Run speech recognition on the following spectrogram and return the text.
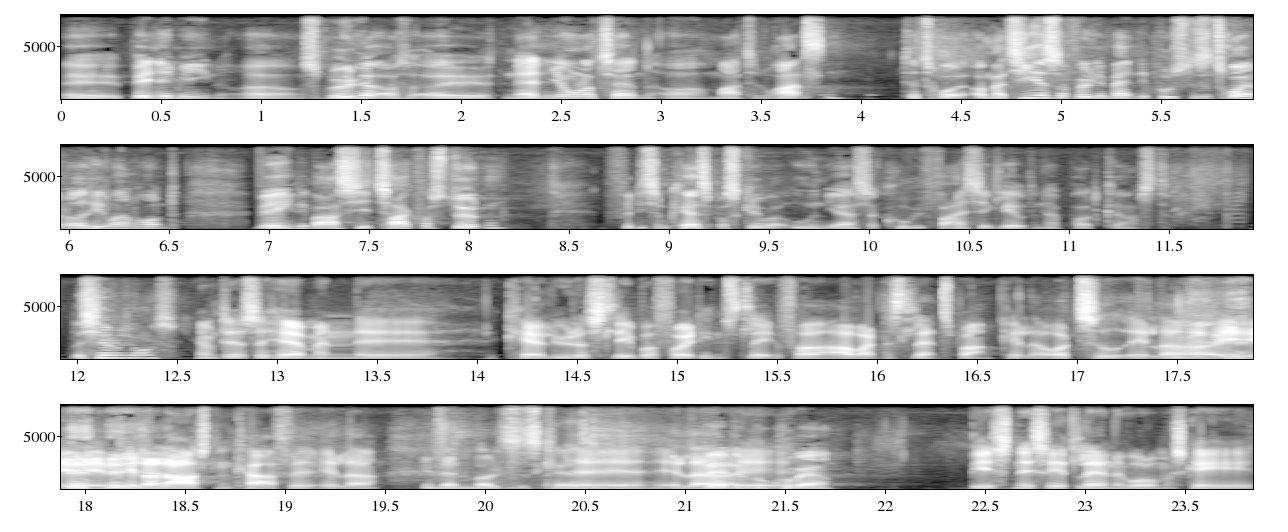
øh, Benjamin og Smølle, og øh, den anden Jonathan og Martin Ransen, det tror jeg, og Mathias selvfølgelig, manden i puslen, så tror jeg noget hele vejen rundt. Vil jeg egentlig bare sige tak for støtten, fordi som Kasper skriver, uden jer, så kunne vi faktisk ikke lave den her podcast. Hvad siger du, Jonas? Jamen, det er så her, man øh, kan lytte og slipper for et indslag fra Arbejdernes Landsbank, eller Odtid, eller øh, Peter Larsen Kaffe, eller, En eller anden måltidskasse. øh, eller Hvad det nu kunne være business et eller andet, hvor man skal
